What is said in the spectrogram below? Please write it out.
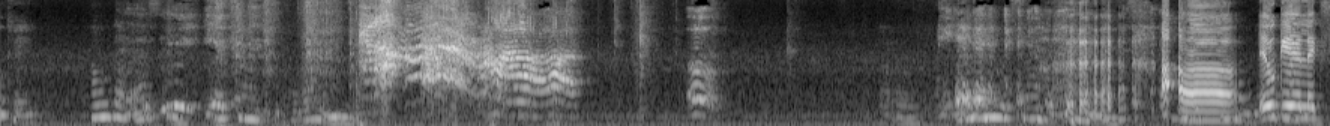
Okay. How about asking? What sound does a koala make? Uh-oh. I don't know what sound a koala makes. uh okay Alexa Okay. How about asking what sound does a tiger make? tiger Uh-oh. I don't know what sound a koala makes.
